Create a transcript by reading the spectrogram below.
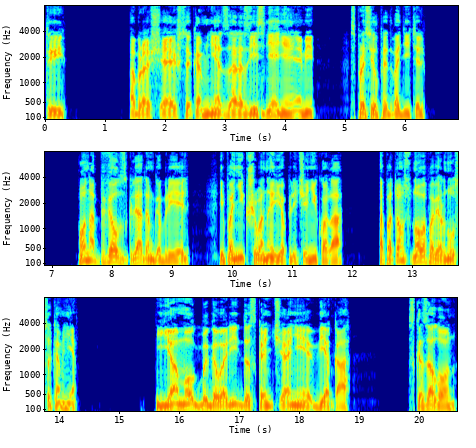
«Ты обращаешься ко мне за разъяснениями?» — спросил предводитель. Он обвел взглядом Габриэль и поникшего на ее плече Никола, а потом снова повернулся ко мне. «Я мог бы говорить до скончания века», — сказал он,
